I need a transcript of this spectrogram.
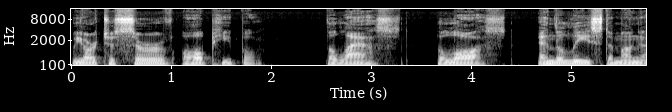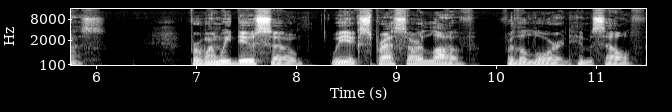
we are to serve all people, the last, the lost, and the least among us. For when we do so, we express our love for the Lord Himself.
